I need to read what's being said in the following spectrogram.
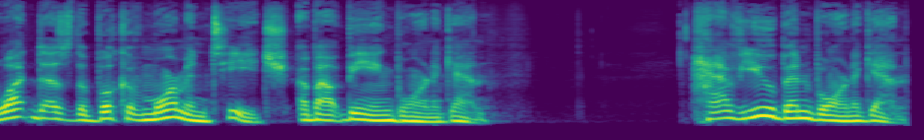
What does the Book of Mormon teach about being born again? Have you been born again?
